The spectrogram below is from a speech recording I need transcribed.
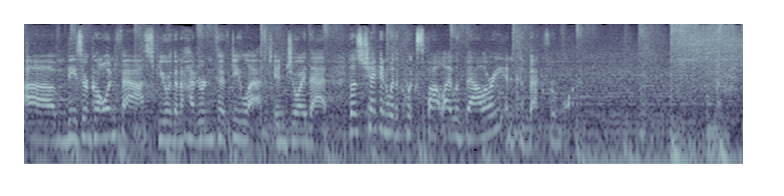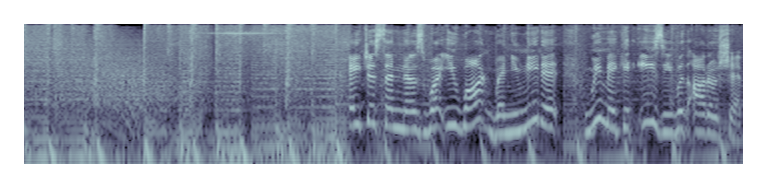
Um, these are going fast. Fewer than 150 left. Enjoy that. Let's check in with a quick spotlight with Valerie and come back for more. HSN knows what you want when you need it. We make it easy with AutoShip.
